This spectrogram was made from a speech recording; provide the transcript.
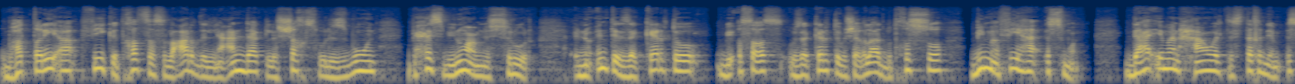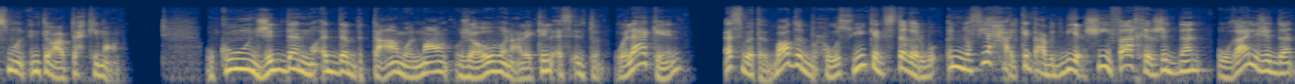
وبهالطريقة فيك تخصص العرض اللي عندك للشخص والزبون بحس بنوع من السرور. إنه أنت ذكرته بقصص وذكرته بشغلات بتخصه بما فيها اسمهم. دائما حاول تستخدم اسمهم أنت وعم تحكي معهم. وكون جدا مؤدب بالتعامل معهم وجاوبهم على كل أسئلتهم. ولكن أثبتت بعض البحوث ويمكن تستغربوا إنه في حال كنت عم تبيع شيء فاخر جدا وغالي جدا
